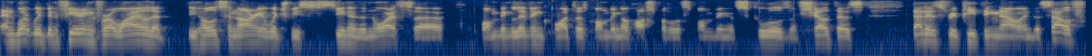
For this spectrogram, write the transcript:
and what we've been fearing for a while that the whole scenario, which we've seen in the north, uh, bombing living quarters, bombing of hospitals, bombing of schools, of shelters, that is repeating now in the south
